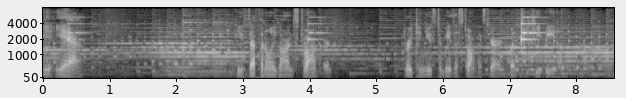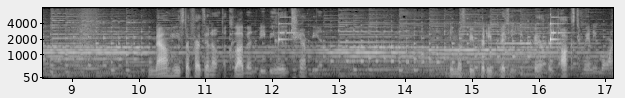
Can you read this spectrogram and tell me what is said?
Y yeah. He's definitely gone stronger. Drayton used to be the strongest here, but he beat him. Now he's the president of the club and BB League champion. He must be pretty busy, he barely talks to me anymore.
